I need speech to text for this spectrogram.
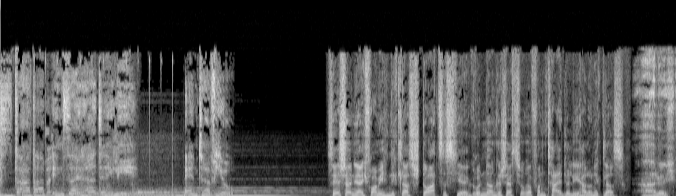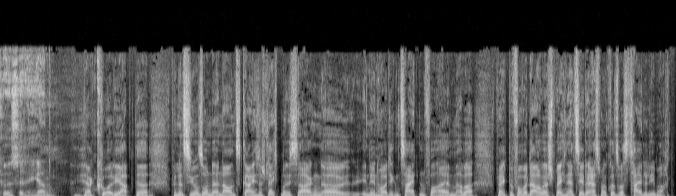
Startup Insider Daily. Interview. Sehr schön, ja, ich freue mich. Niklas Storz ist hier, Gründer und Geschäftsführer von Tidally. Hallo Niklas. Hallo, ich grüße dich, Jan. Ja, cool. Ihr habt eine Finanzierungsrunde announced. Gar nicht so schlecht, muss ich sagen, äh, in den heutigen Zeiten vor allem. Aber vielleicht bevor wir darüber sprechen, erzähl doch erstmal kurz, was Tidally macht.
